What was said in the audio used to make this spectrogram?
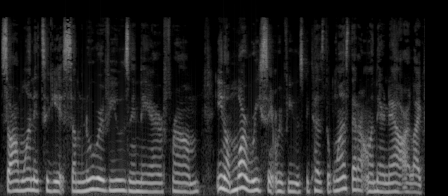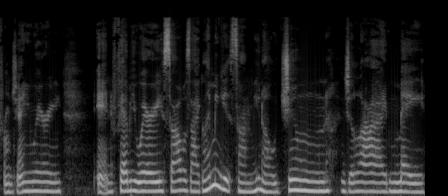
So I wanted to get some new reviews in there from, you know, more recent reviews because the ones that are on there now are like from January in February. So I was like, let me get some, you know, June, July, May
